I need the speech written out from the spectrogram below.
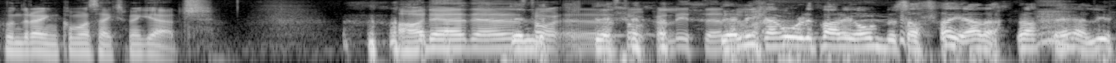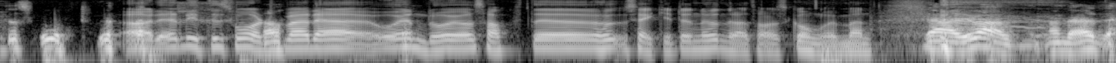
101,6 MHz. Ja, det, det, det- lite. Det är lika roligt varje gång du ska säga det. För att det är lite svårt. Ja, det är lite svårt, Ja. men det, och ändå har jag sagt det säkert en hundratals gånger. Men Jajamän, men det är det.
